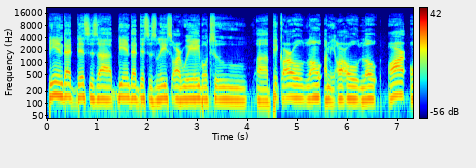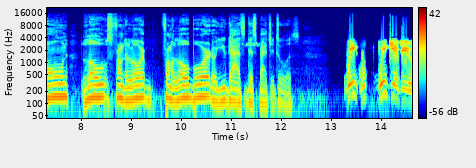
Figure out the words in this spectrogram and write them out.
being that this is uh, being that this is lease, are we able to uh, pick our own load? I mean, our own load, our own loads from the load from a load board, or you guys dispatch it to us? We we give you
